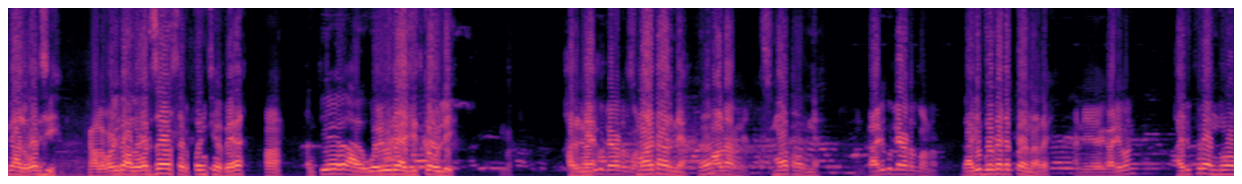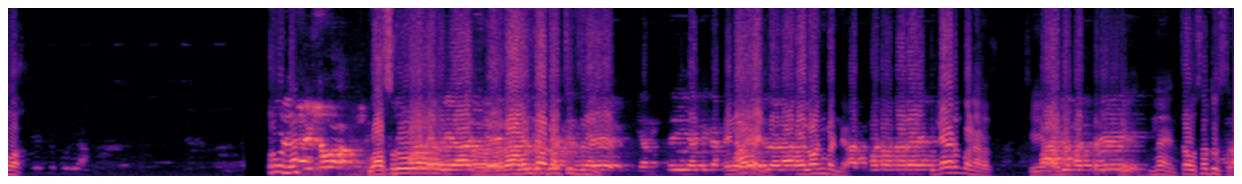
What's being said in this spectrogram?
घालवाडची घालवाड घालवाडचा सरपंच छप्या हा. आणि ते वळवडे अजित कवले कुठल्या गाडीत स्मार्ट हरण्या स्मार्ट हरणे स्मार्ट हरण्या. गाडी कुठल्या गाडीत पाहणार गाडी बघाटात पळणार आहे. आणि गाडी वन हरिपूर कुठला वासरू अं, राहुल जाधव चिंचणे. हे नाव आहे? पहलवान बंड्या. कुठल्या गाडीत पाहणार आज? हे हे- नाही चौसा दुसरा.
